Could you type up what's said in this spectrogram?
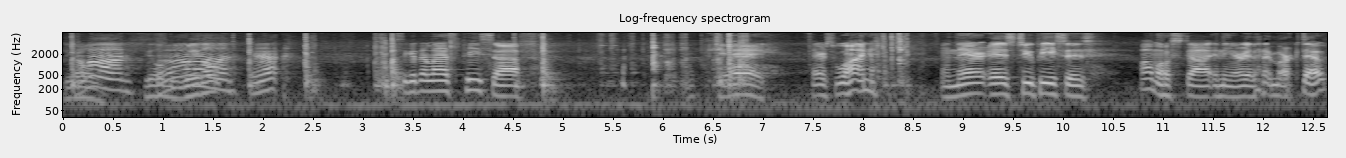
The Come old- on. the old Come wiggle. on. Yeah. Just to get the last piece off. Okay. There's one. And there is two pieces. Almost uh, in the area that I marked out.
